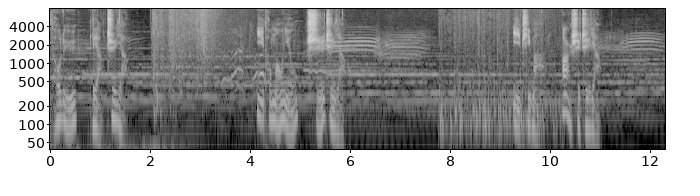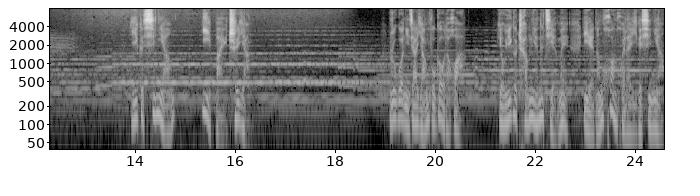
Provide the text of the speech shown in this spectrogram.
头驴两只羊，一头牦牛十只羊，一匹马二十只羊，一个新娘一百只羊。如果你家羊不够的话，有一个成年的姐妹也能换回来一个新娘。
